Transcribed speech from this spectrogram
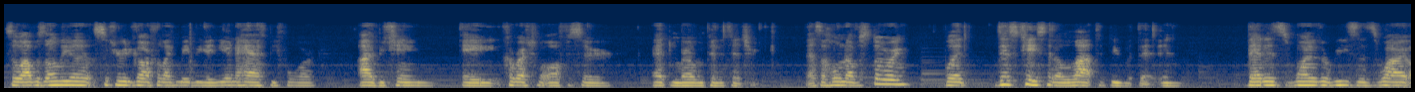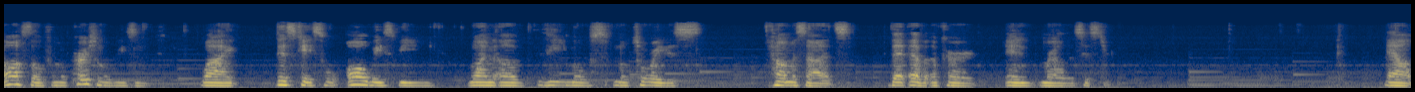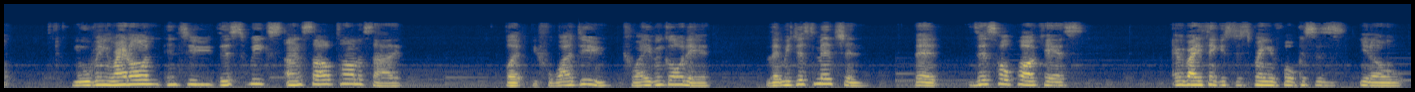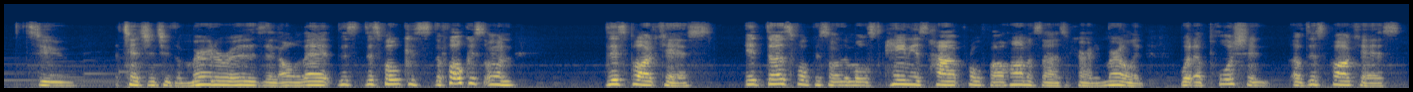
So I was only a security guard for like maybe a year and a half before I became a correctional officer at the Maryland Penitentiary. That's a whole nother story. But this case had a lot to do with that. And that is one of the reasons why, also from a personal reason, why this case will always be one of the most notorious homicides that ever occurred in Maryland's history. Now, moving right on into this week's unsolved homicide. But before I do, before I even go there, let me just mention that this whole podcast, everybody think it's just bringing focuses, you know, to attention to the murderers and all of that. This this focus, the focus on this podcast, it does focus on the most heinous, high-profile homicides occurring in Maryland. But a portion of this podcast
